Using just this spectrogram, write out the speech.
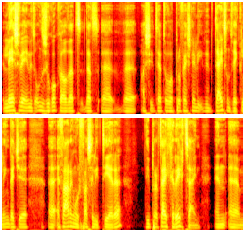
lezen we in het onderzoek ook wel dat, dat eh, we, als je het hebt over professionele identiteitsontwikkeling, dat je eh ervaring moet faciliteren die praktijkgericht zijn en ehm,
